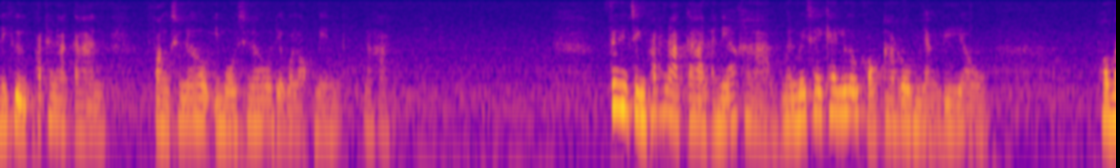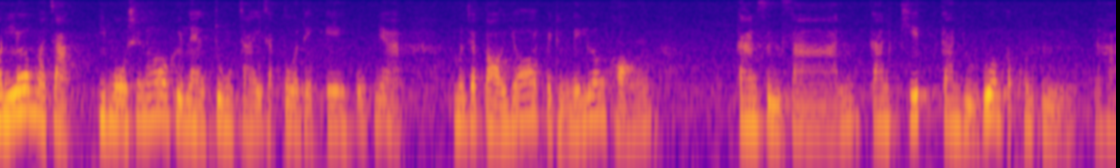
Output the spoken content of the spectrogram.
นี่คือพัฒนาการ functional emotional development นะคะ ซึ่งจริง ๆ พัฒนาการอันนี้ค่ะ มันไม่ใช่แค่เรื่องของอารมณ์อย่างเดียว พอมันเริ่มมาจาก emotional คือแรงจูงใจจากตัวเด็กเองปุ๊บเนี่ย มันจะต่อยอดไปถึงในเรื่องของการสื่อสาร การคิด การอยู่ร่วมกับคนอื่นนะคะ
